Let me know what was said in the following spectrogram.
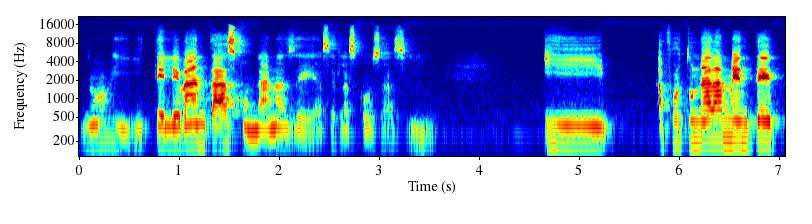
¿no? Y, te levantas con ganas de hacer las cosas. Y, y afortunadamente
